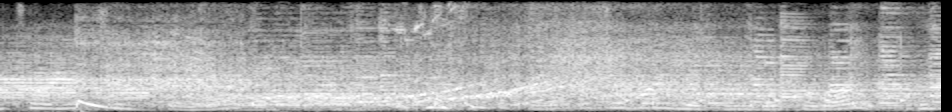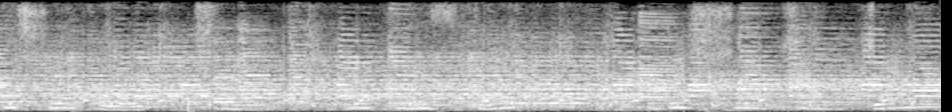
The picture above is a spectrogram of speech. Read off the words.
İtalya çok kolay. Türkiye de kolay, Azerbaycan da kolay. Bir de şey Çin ve Hindistan. Bir de şey çizeceğim.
